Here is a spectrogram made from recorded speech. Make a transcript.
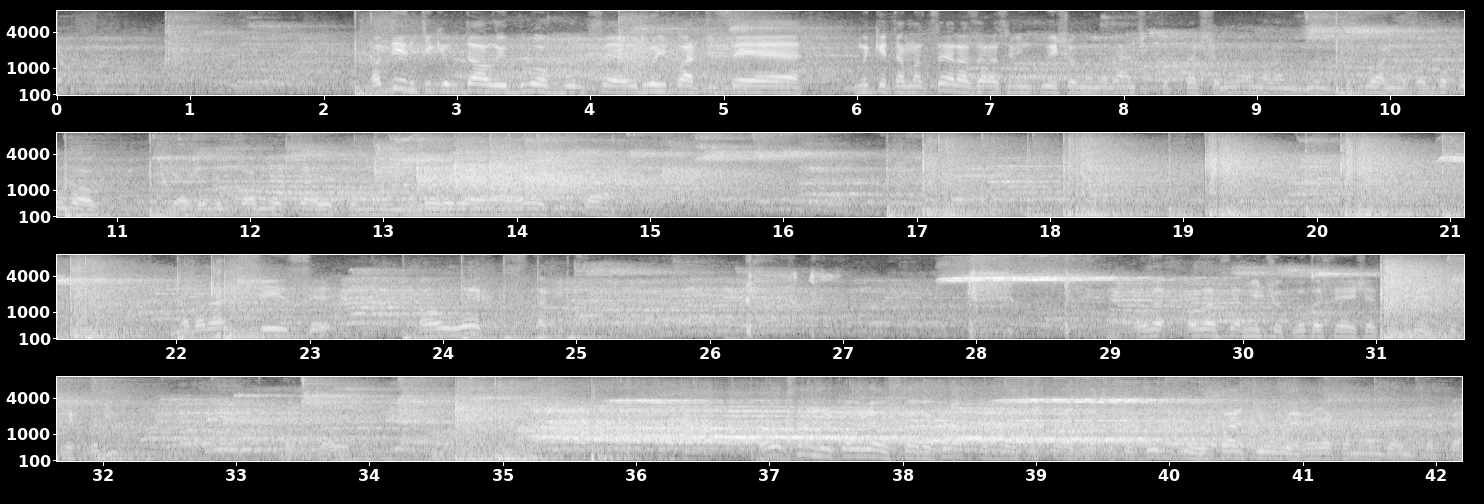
Один тільки вдалий блок був це у другій партії. Це Микита Мацера. Зараз він вийшов на майданчик під першим номером. Він буквально заблокував. Я вже не пам'ятаю, по-моєму, Григорія Галайчука. Нападаючий це Олег Стахів. Олег Олександрчук, вибачте, я ще трішки прихворів. Олександр Ковальов ставить крапку 25-21, другу партію виграє команда МКП.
